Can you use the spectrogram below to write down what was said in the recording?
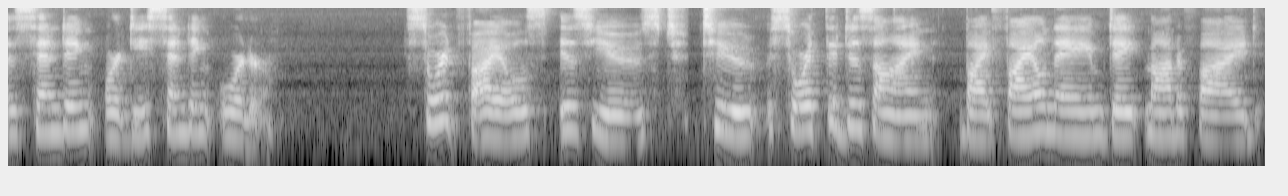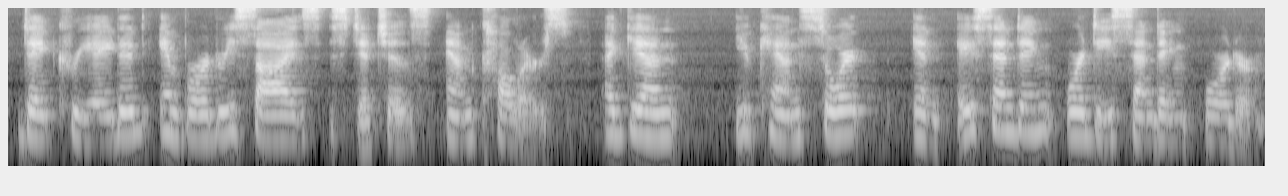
ascending or descending order. Sort files is used to sort the design by file name, date modified, date created, embroidery size, stitches, and colors. Again, you can sort in ascending or descending order.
